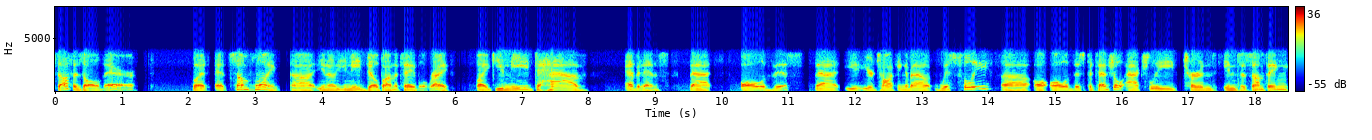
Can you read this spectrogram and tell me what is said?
stuff is all there, but at some point, uh, you know, you need dope on the table, right? Like you need to have evidence that all of this that you, you're talking about wistfully, uh, all, all of this potential actually turns into something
